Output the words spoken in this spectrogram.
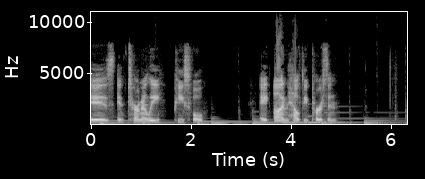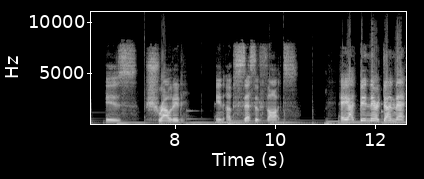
is internally peaceful. A unhealthy person is shrouded in obsessive thoughts. Hey, I've been there, done that.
